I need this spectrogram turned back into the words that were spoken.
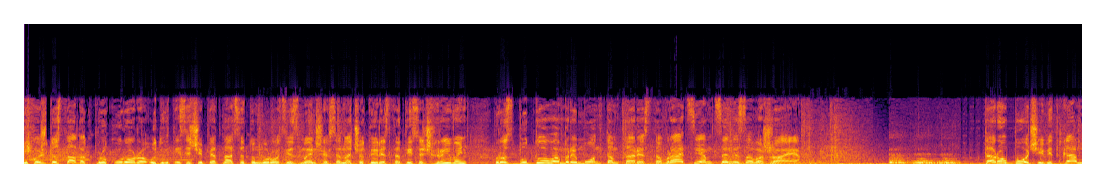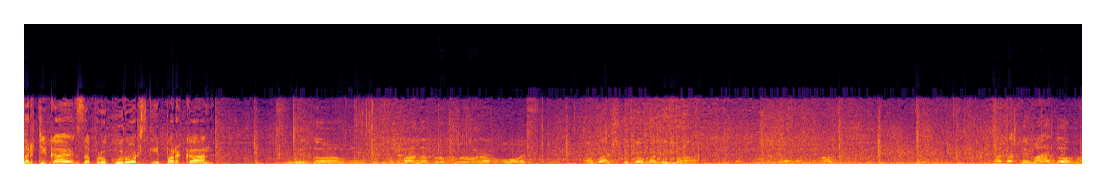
І хоч достаток прокурора у 2015 році зменшився на 400 тисяч гривень, розбудовам, ремонтам та реставраціям це не заважає. Та робочі від камер тікають за прокурорський паркан. Ми до, пана прокурора в гості. А бачите, вдома нема. А так нема вдома?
